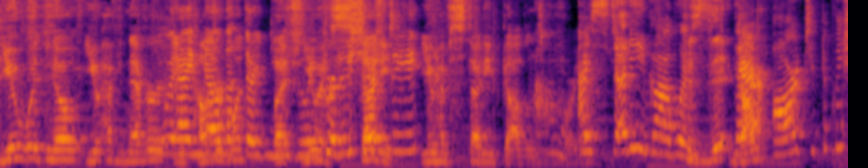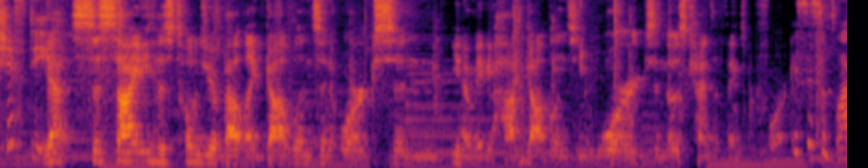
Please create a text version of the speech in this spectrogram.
You would know, you have never Would I know that one, they're usually you have pretty studied, shifty? You have studied goblins Oh, before, I yeah. studied goblins. 'Cause the- there gob- are typically shifty. Yeah, society has told you about like goblins and orcs and, you know, maybe hobgoblins and wargs and those kinds of things before. Is this a black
